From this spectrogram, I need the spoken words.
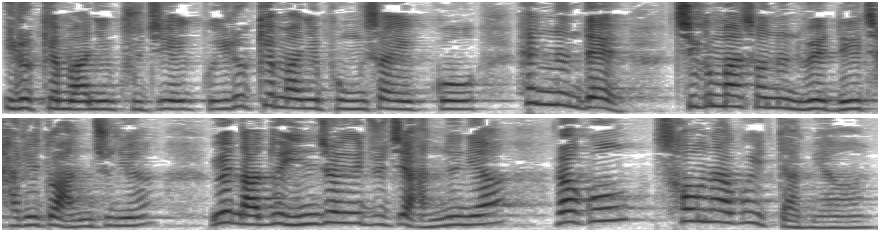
이렇게 많이 구제했고 이렇게 많이 봉사했고 했는데 지금 와서는 왜 내 자리도 안 주냐? 왜 나도 인정해 주지 않느냐 라고 서운하고 있다면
